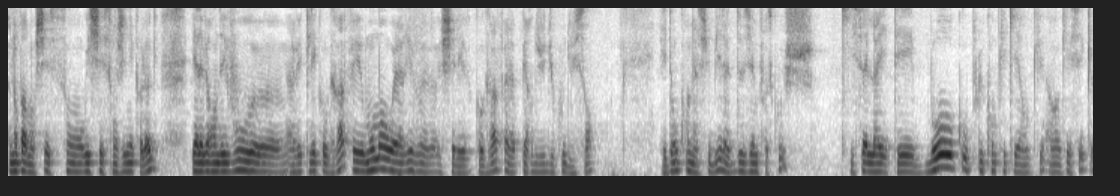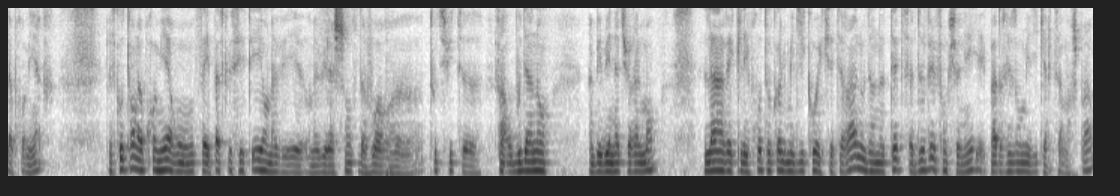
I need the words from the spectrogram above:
non, pardon, chez son, oui, chez son gynécologue. Et elle avait rendez-vous avec l'échographe. Et au moment où elle arrive chez l'échographe, elle a perdu du coup du sang. Et donc, on a subi la deuxième fausse couche, qui celle-là était beaucoup plus compliquée à encaisser que la première. Parce qu'autant la première, on ne savait pas ce que c'était, on avait, on avait la chance d'avoir euh, tout de suite, euh, enfin au bout d'un an, un bébé naturellement. Là, avec les protocoles médicaux, etc., nous, dans notre tête, ça devait fonctionner. Il n'y avait pas de raison médicale que ça ne marche pas.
